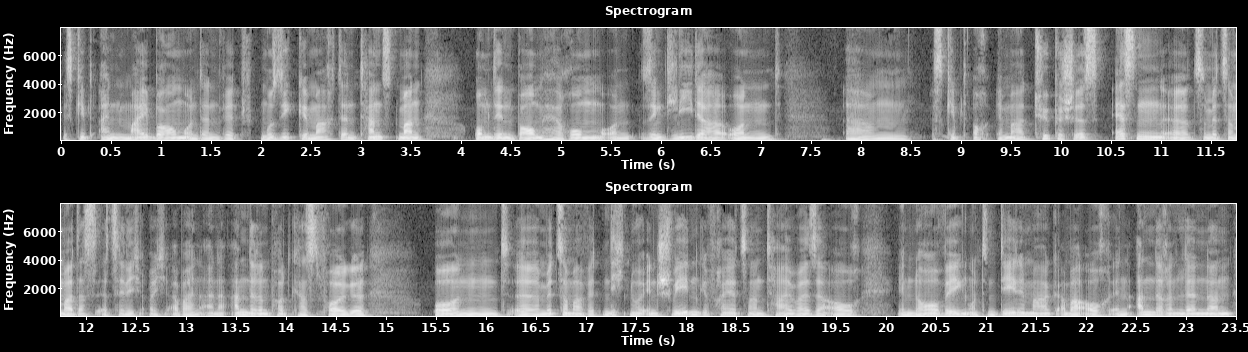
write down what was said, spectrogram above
Es gibt einen Maibaum und dann wird Musik gemacht, dann tanzt man um den Baum herum und singt Lieder und ähm, es gibt auch immer typisches Essen äh, zum Mitsommer. Das erzähle ich euch aber in einer anderen Podcast-Folge. Und äh, Mitsommer wird nicht nur in Schweden gefeiert, sondern teilweise auch in Norwegen und in Dänemark, aber auch in anderen Ländern.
